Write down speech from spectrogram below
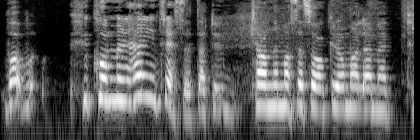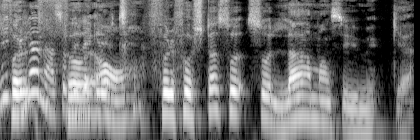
vad, vad, hur kommer det här intresset? Att du kan en massa saker om alla de här prylarna som du lägger ut? för det första så, så lär man sig ju mycket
